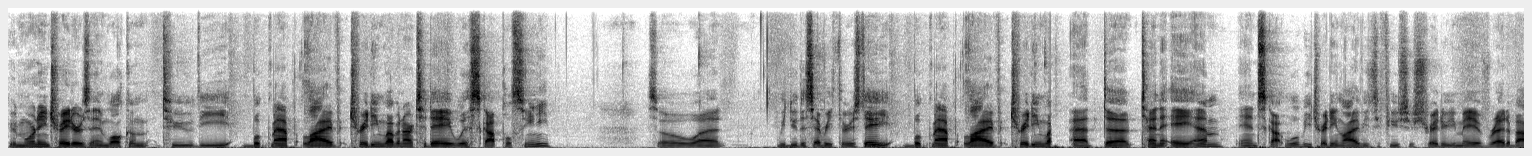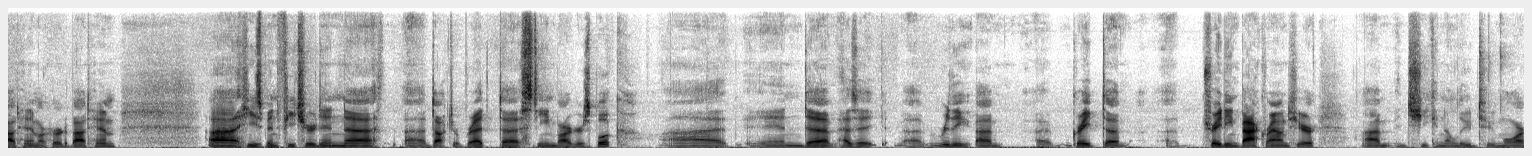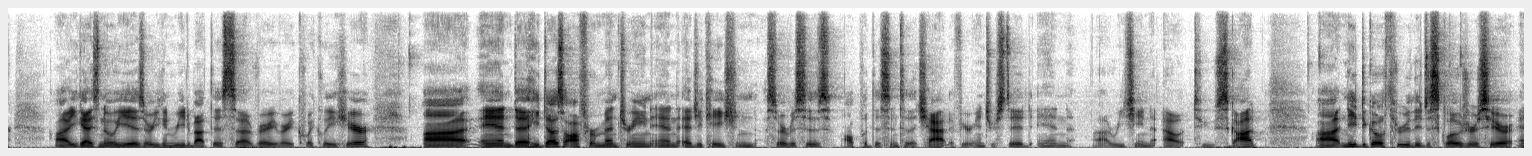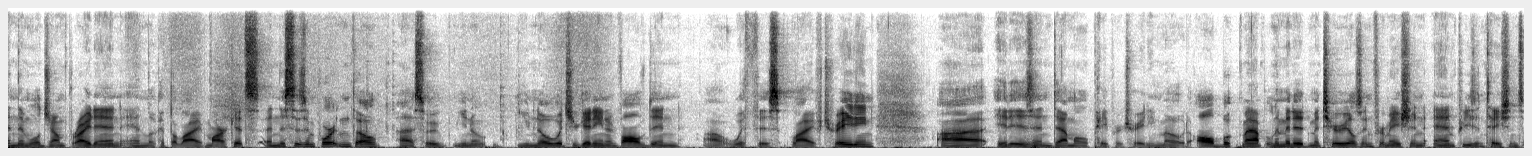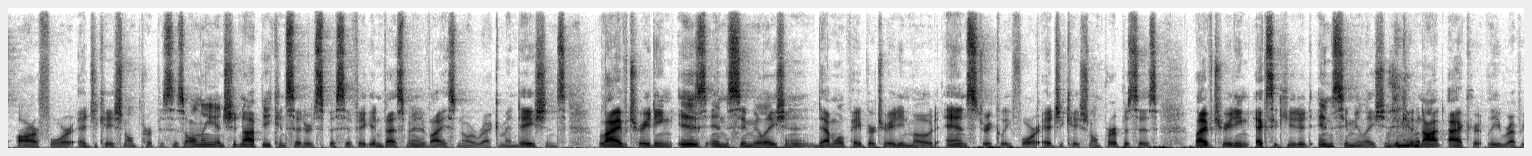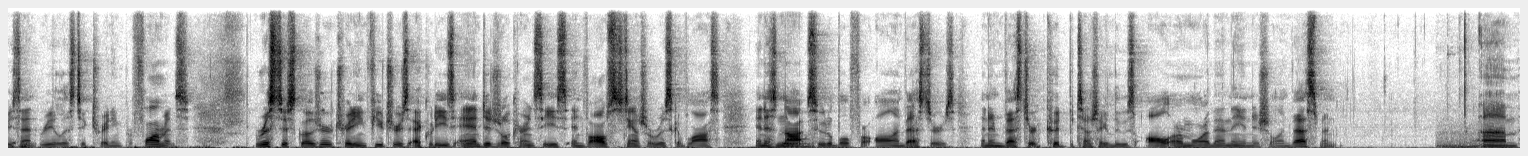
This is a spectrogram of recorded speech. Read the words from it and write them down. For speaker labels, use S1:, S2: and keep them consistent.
S1: Good morning, traders, and welcome to the Bookmap Live trading webinar today with Scott Pulcini. So uh, we do this every Thursday, Bookmap Live trading at uh, 10 a.m. And Scott will be trading live. He's a futures trader. You may have read about him or heard about him. Uh, he's been featured in uh, uh, Dr. Brett uh, Steenbarger's book and has a really um, great trading background here um, she can allude to more. Uh, you guys know he is, or you can read about this uh, very, very quickly here. Uh, and uh, he does offer mentoring and education services. I'll put this into the chat if you're interested in uh, reaching out to Scott. Uh, need to go through the disclosures here, and then we'll jump right in and look at the live markets. And this is important, though, so you know you know what you're getting involved in with this live trading. Uh, it is in demo paper trading mode. All Bookmap limited materials, information, and presentations are for educational purposes only and should not be considered specific investment advice nor recommendations. Live trading is in simulation demo paper trading mode and strictly for educational purposes. Live trading executed in simulation cannot accurately represent realistic trading performance. Risk disclosure, trading futures, equities, and digital currencies involves substantial risk of loss and is not suitable for all investors. An investor could potentially lose all or more than the initial investment. Um,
